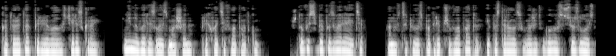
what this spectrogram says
которая так переливалась через край. Нина вылезла из машины, прихватив лопатку. «Что вы себе позволяете?» Она вцепилась покрепче в лопату и постаралась вложить в голос всю злость,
